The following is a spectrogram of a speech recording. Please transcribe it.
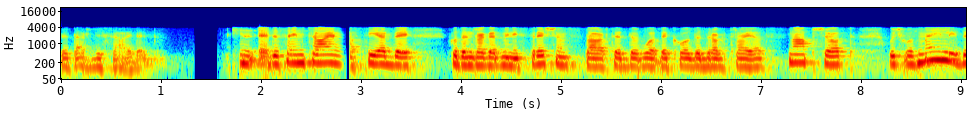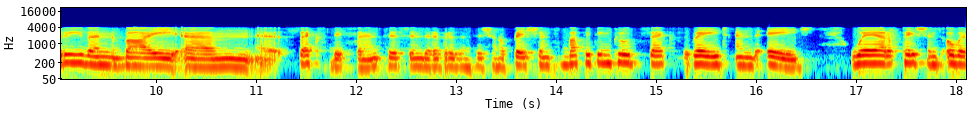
that are decided. In, at the same time, last year, the Food and Drug Administration started what they call the Drug Trial Snapshot, which was mainly driven by um, uh, sex differences in the representation of patients, but it includes sex, race, and age, where patients over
